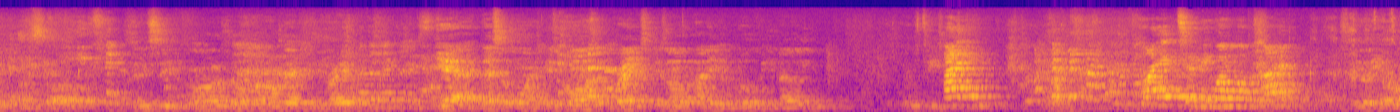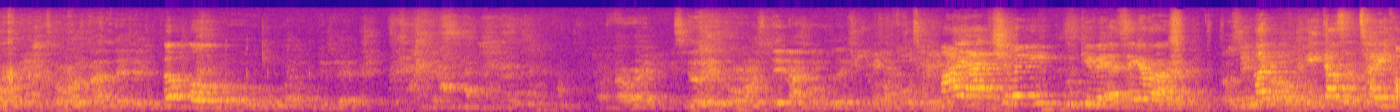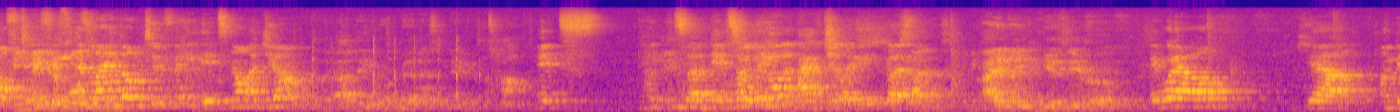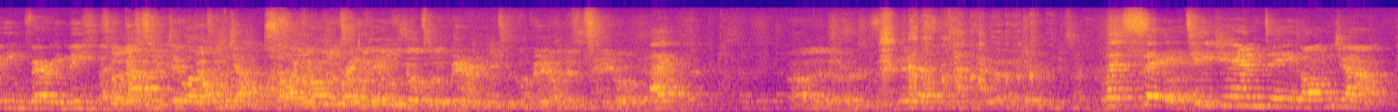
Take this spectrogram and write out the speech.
Let me see, arms, or arms that can break. But the legs. Yeah, that's the one. His arms are breaks, his arms not even moving, you know, he, who's? I, play it to me one more time. Feel your arm, his arms not that, just, Uh-oh. oh, I don't do that. All right, still, his arms did not move, they keep moving. I actually would give it a zero. Oh, see, Like, oh, he doesn't take off Can two you make feet it a and four land on two feet, it's not a jump. I'll do you one as a nigga. It's, it's a, it's a leap, actually, but, I didn't know you can get zero. it- well, yeah, I'm being very mean, but he So that's- doesn't do a long jump, so I can't So rate you it. would go to a bear, you to the bear, like, this is zero. I, Uh, that hurts. yeah. Yeah, that hurts. Let's see, TGMD, long jump.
